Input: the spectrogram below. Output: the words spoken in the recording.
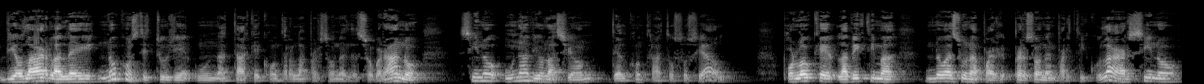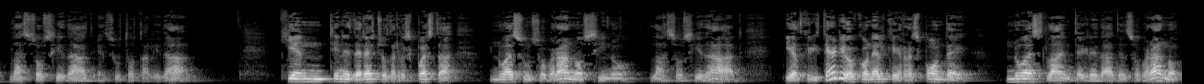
violar la ley no constituye un ataque contra la persona del soberano, sino una violación del contrato social por lo que la víctima no es una persona en particular, sino la sociedad en su totalidad. Quien tiene derecho de respuesta no es un soberano, sino la sociedad. Y el criterio con el que responde no es la integridad del soberano,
